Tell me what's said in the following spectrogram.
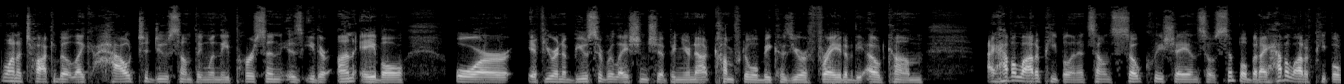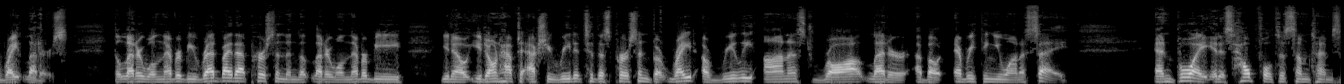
want to talk about like how to do something when the person is either unable or if you're in an abusive relationship and you're not comfortable because you're afraid of the outcome I have a lot of people, and it sounds so cliche and so simple, but I have a lot of people write letters. The letter will never be read by that person. Then the letter will never be, you know, you don't have to actually read it to this person, but write a really honest, raw letter about everything you want to say. And boy, it is helpful to sometimes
